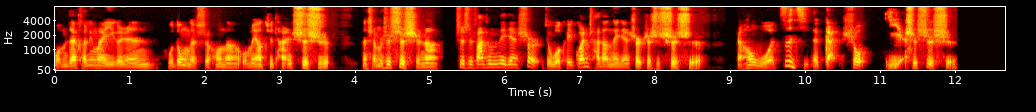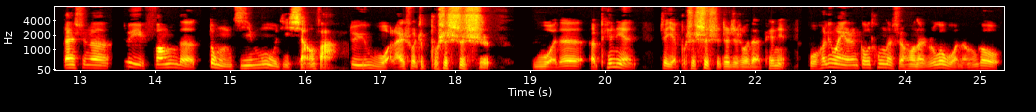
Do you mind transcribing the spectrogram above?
我们在和另外一个人互动的时候呢，我们要去谈事实。那什么是事实呢？事实发生的那件事儿，就我可以观察到那件事儿，这是事实。然后我自己的感受也是事实。但是呢，对方的动机、目的、想法，对于我来说，这不是事实。我的 opinion。这也不是事实，这只是我的 opinion。我和另外一个人沟通的时候呢，如果我能够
